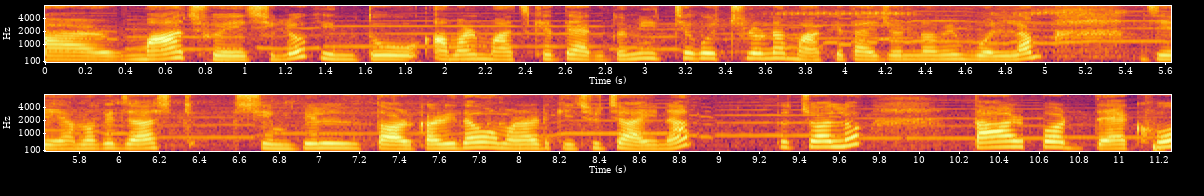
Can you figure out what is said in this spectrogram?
আর মাছ হয়েছিল, কিন্তু আমার মাছ খেতে একদমই ইচ্ছে করছিল না মাকে, তাই জন্য আমি বললাম যে আমাকে জাস্ট সিম্পল তরকারি দাও, আমার আর কিছু চাই না। তো চলো, তারপর দেখো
